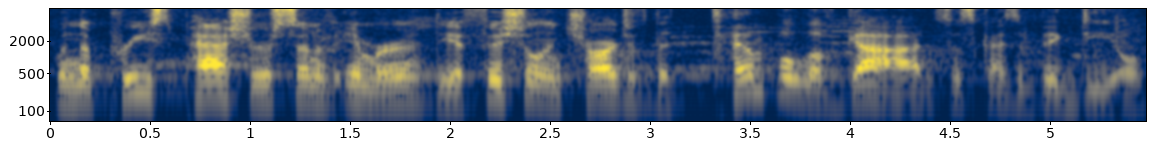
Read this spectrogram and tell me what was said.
When the priest Pashur, son of Immer, the official in charge of the temple of God, so this guy's a big deal,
